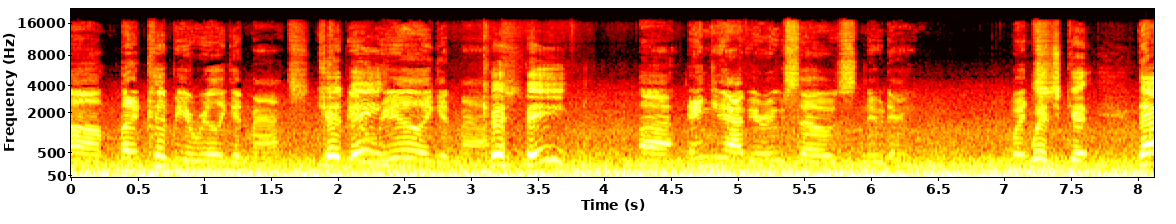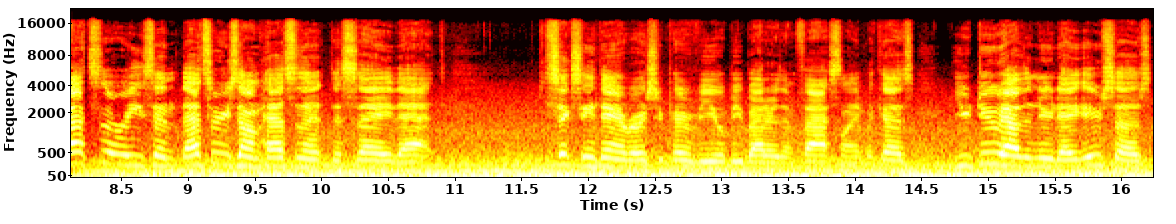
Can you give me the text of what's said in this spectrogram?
Um, but it could be a really good match. Could be. a be. really good match. Could be. Uh, and you have your Usos New Day, which, Which good. That's the reason. That's the reason I'm hesitant to say that 16th anniversary pay per view will be better than Fastlane because you do have the New Day Usos.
